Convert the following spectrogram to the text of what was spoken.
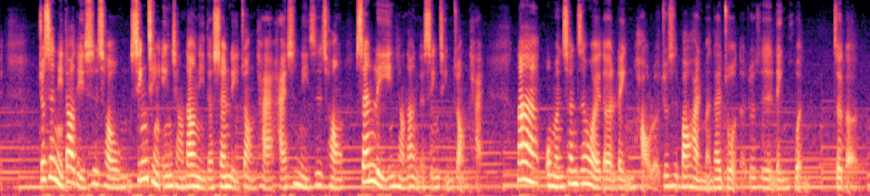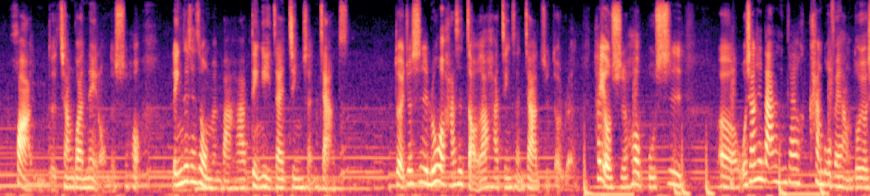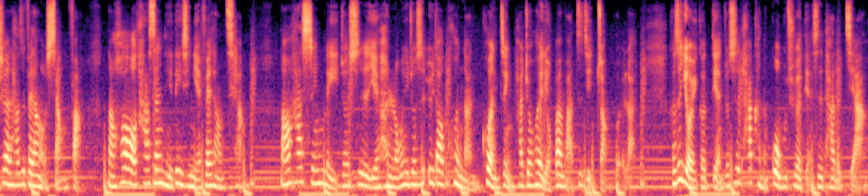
就是你到底是从心情影响到你的生理状态，还是你是从生理影响到你的心情状态？那我们称之为的灵好了，就是包含你们在做的，就是灵魂这个话语的相关内容的时候，灵这件事我们把它定义在精神价值。对，就是如果他是找到他精神价值的人，他有时候不是，呃，我相信大家应该看过非常多，有些人他是非常有想法，然后他身体力行也非常强。然后他心里就是也很容易，就是遇到困难困境，他就会有办法自己转回来。可是有一个点，就是他可能过不去的点是他的家，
